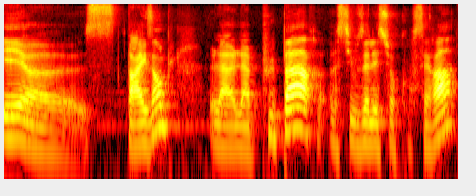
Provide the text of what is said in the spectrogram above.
et euh, par exemple, la, plupart, si vous allez sur Coursera,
